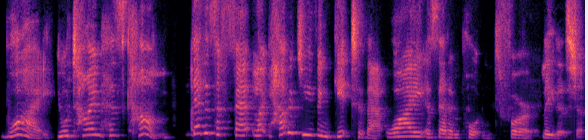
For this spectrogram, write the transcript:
Why? Your time has come that is a fact. Like, how did you even get to that? Why is that important for leadership?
